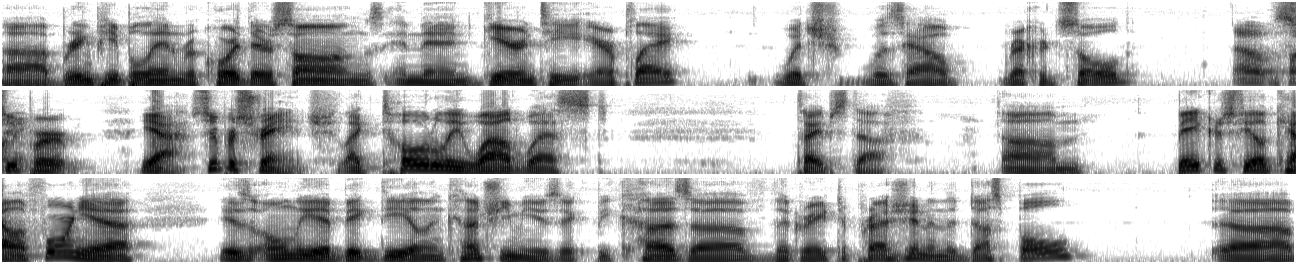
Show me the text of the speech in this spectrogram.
uh, bring people in, record their songs, and then guarantee airplay, which was how records sold Oh, funny. super yeah super strange like totally wild west type stuff um, bakersfield california is only a big deal in country music because of the great depression and the dust bowl uh,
